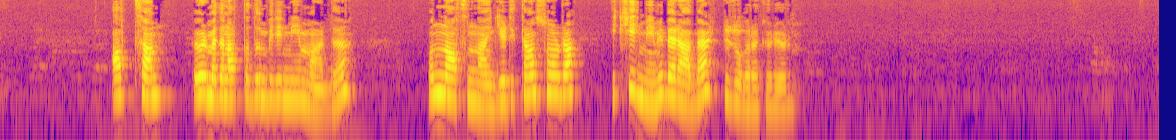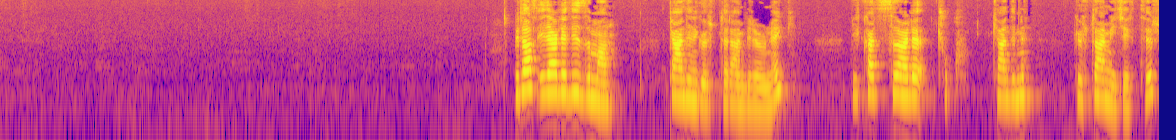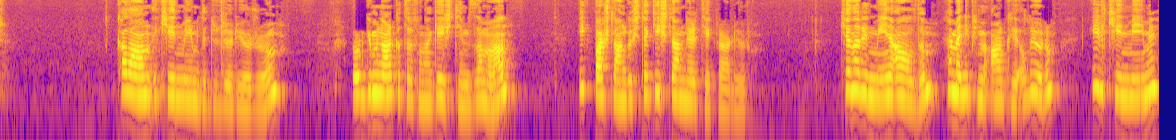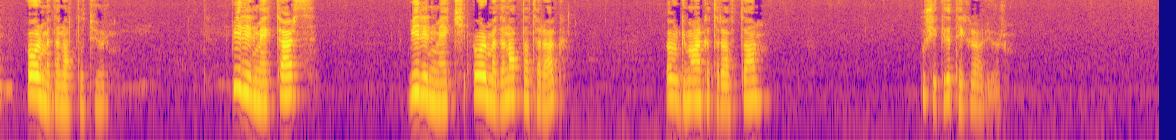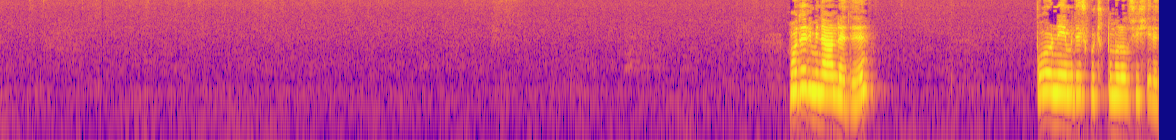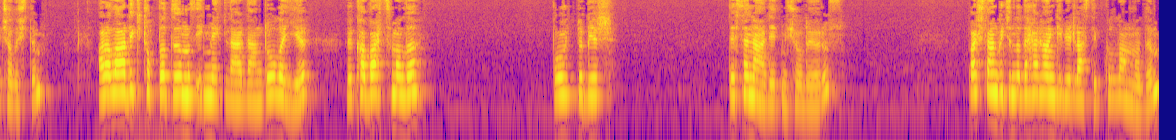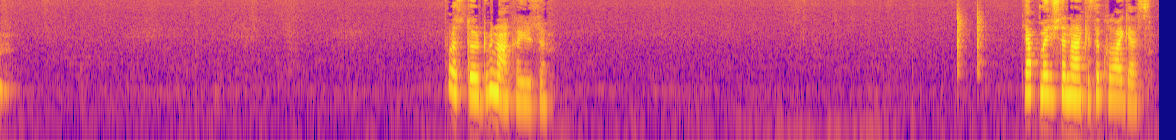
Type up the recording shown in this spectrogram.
alttan örmeden atladığım bir ilmeğim vardı. Onun altından girdikten sonra iki ilmeğimi beraber düz olarak örüyorum. Biraz ilerlediği zaman kendini gösteren bir örnek. Birkaç sırayla çok kendini göstermeyecektir. Kalan iki ilmeğimi de düz örüyorum. Örgümün arka tarafına geçtiğim zaman ilk başlangıçtaki işlemleri tekrarlıyorum. Kenar ilmeğini aldım. Hemen ipimi arkaya alıyorum. İlk ilmeğimi örmeden atlatıyorum. Bir ilmek ters, bir ilmek örmeden atlatarak örgümü arka taraftan bu şekilde tekrarlıyorum. Modelim ilerledi. Bu örneğimi de 3,5 numaralı şiş ile çalıştım. Aralardaki topladığımız ilmeklerden dolayı ve kabartmalı boyutlu bir desen elde etmiş oluyoruz. Başlangıcında da herhangi bir lastik kullanmadım. Burası da örgümün arka yüzü. Yapmayı düşünen herkese kolay gelsin.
